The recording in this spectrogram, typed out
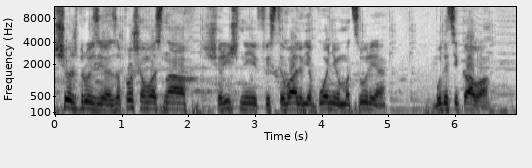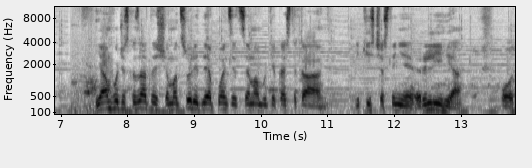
Що ж, друзі, запрошуємо вас на щорічний фестиваль в Японію Мацурі. Буде цікаво. Я вам хочу сказати, що Мацурі для японців це, мабуть, якась така в якійсь частині релігія. От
